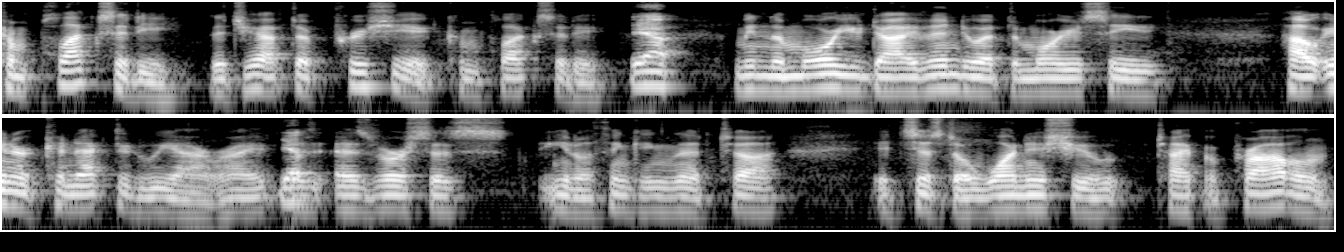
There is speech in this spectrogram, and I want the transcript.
complexity that you have to appreciate complexity. Yeah. I mean, the more you dive into it, the more you see how interconnected we are, right? Yep. As, as versus you know thinking that uh, it's just a one issue type of problem.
